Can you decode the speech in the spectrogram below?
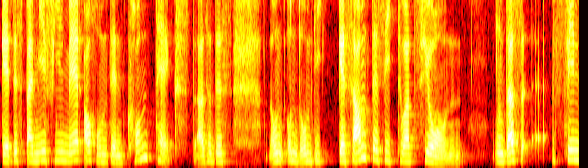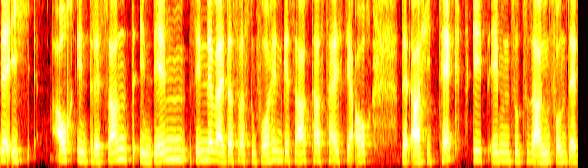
geht es bei mir viel mehr auch um den Kontext also das, und, und um die gesamte Situation. Und das finde ich auch interessant in dem Sinne, weil das, was du vorhin gesagt hast, heißt ja auch, der Architekt geht eben sozusagen von der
